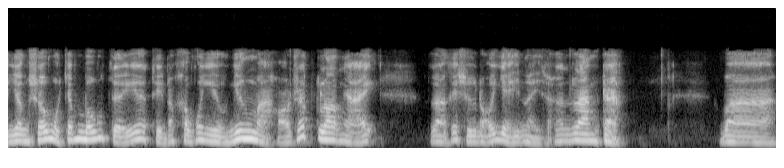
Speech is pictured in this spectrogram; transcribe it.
dân số 1.4 tỷ á, thì nó không có nhiều. Nhưng mà họ rất lo ngại là cái sự nổi dậy này sẽ lan tràn. Và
